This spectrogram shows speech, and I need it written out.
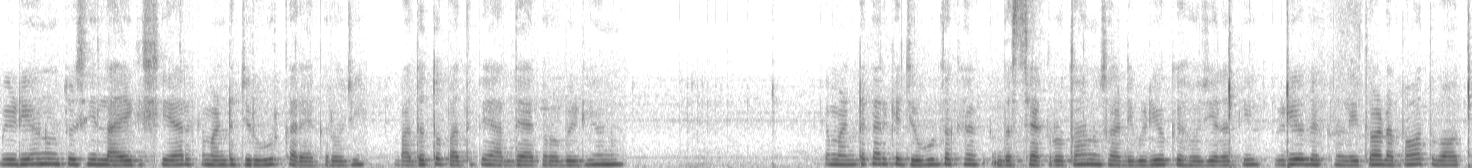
ਵੀਡੀਓ ਨੂੰ ਤੁਸੀਂ ਲਾਈਕ ਸ਼ੇਅਰ ਕਮੈਂਟ ਜ਼ਰੂਰ ਕਰਿਆ ਕਰੋ ਜੀ। ਵੱਧ ਤੋਂ ਵੱਧ ਪਿਆਰ ਦਿਆ ਕਰੋ ਵੀਡੀਓ ਨੂੰ। ਕਮੈਂਟ ਕਰਕੇ ਜ਼ਰੂਰ ਦੱਸਿਆ ਦੱਸਿਆ ਕਰੋ ਤੁਹਾਨੂੰ ਸਾਡੀ ਵੀਡੀਓ ਕਿਹੋ ਜਿਹੀ ਲੱਗੀ। ਵੀਡੀਓ ਦੇਖਣ ਲਈ ਤੁਹਾਡਾ ਬਹੁਤ ਬਹੁਤ ਧੰਨ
